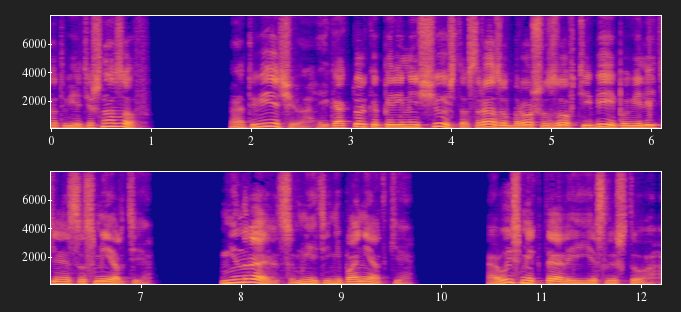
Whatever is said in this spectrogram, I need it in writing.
«Ответишь на зов?» Отвечу, и как только перемещусь, то сразу брошу зов тебе и повелительнице смерти. Не нравятся мне эти непонятки. А вы смектали, если что,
